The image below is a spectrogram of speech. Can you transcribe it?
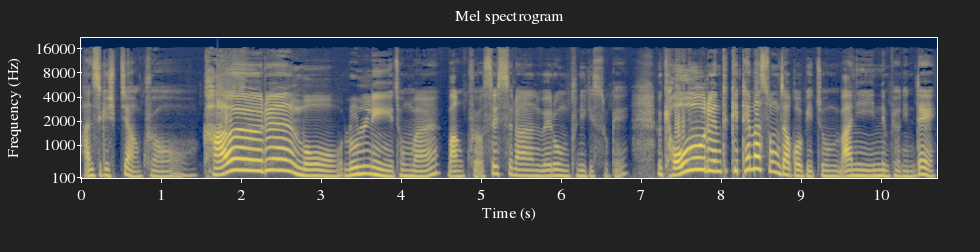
안 쓰기 쉽지 않고요. 가을은 뭐, 롤리 정말 많고요. 쓸쓸한 외로운 분위기 속에. 겨울은 특히 테마송 작업이 좀 많이 있는 편인데,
